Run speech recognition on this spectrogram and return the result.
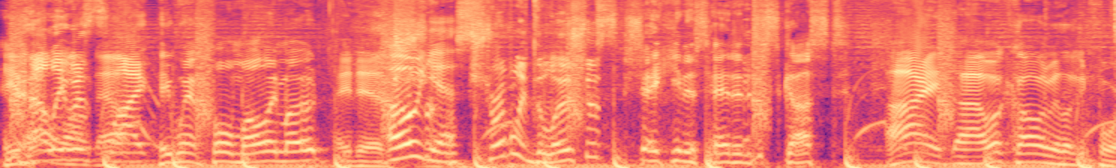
He about Mully was out. like, He went full Molly mode, He did. Oh, yes. "Shrimply delicious." shaking his head in disgust. All right, uh, what call are we looking for?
